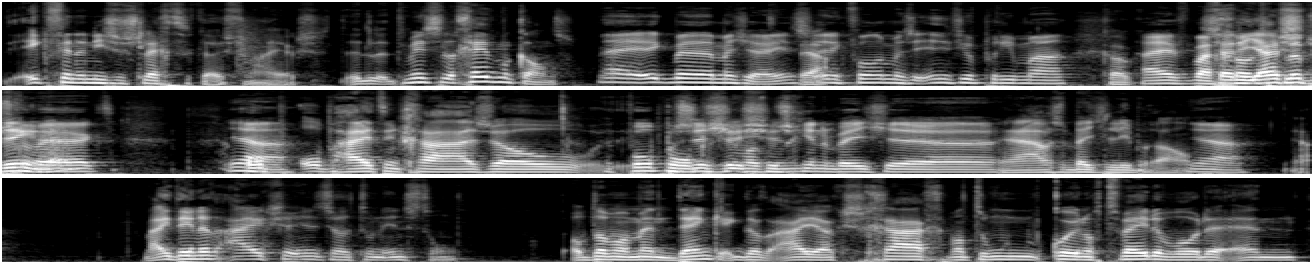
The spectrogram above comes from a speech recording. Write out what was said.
Ik vind het niet zo slechte keuze van Ajax. Tenminste, geef hem een kans. Nee, ik ben het met je eens. Ja. En ik vond hem in zijn interview prima. Hij heeft bij Zijn grote juiste clubs dingen, gewerkt. Ja, Op, op Heitinga, zo... de pole position was misschien een beetje... eh, Ja, was een beetje liberaal. ja. Maar ik denk dat Ajax er zo toen in stond. Op dat moment denk ik dat Ajax graag... Want toen kon je nog tweede worden en...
